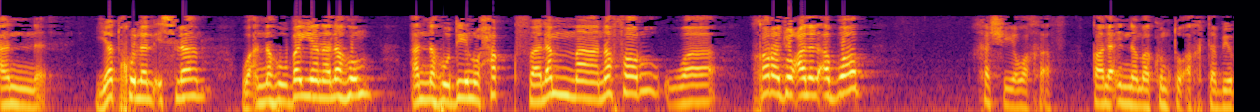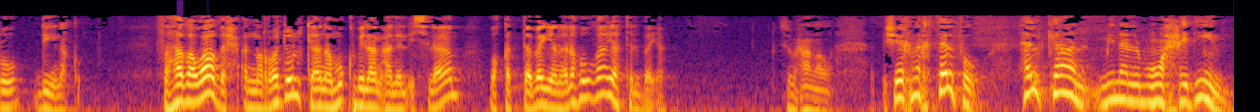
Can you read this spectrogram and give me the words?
أن يدخل الإسلام وأنه بين لهم أنه دين حق فلما نفروا وخرجوا على الأبواب خشي وخاف. قال إنما كنت أختبر دينكم. فهذا واضح أن الرجل كان مقبلا على الإسلام وقد تبين له غاية البيان. سبحان الله. شيخنا اختلفوا. هل كان من الموحدين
